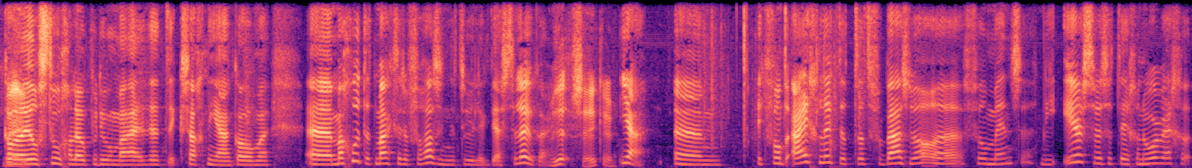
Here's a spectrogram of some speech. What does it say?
kan Nee. wel heel stoel gaan lopen doen, maar dat, ik zag het niet aankomen. Eh, maar goed, dat maakte de verrassing natuurlijk des te leuker. Ja, zeker. Ja, ehm, ik vond eigenlijk, dat, dat verbaast wel eh, veel mensen. Die eerste wedstrijd tegen Noorwegen,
